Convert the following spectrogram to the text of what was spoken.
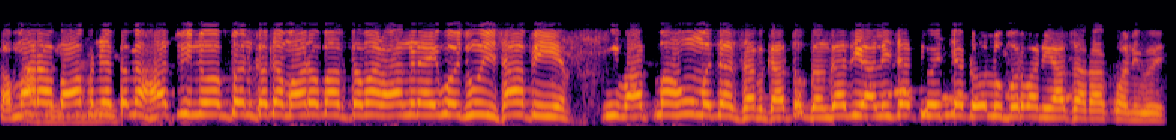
તમારા બાપ ને તમે હાચવી ન આપતો ને કદાચ મારો બાપ તમારા આંગણે આવ્યો હોય હું હિસાબ એમ. વાતમાં હું મજા સાહેબ? કાં તો ગંગાજી હાલી જતી હોય ત્યાં ડોલું ભરવાની આશા રાખવાની હોય.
